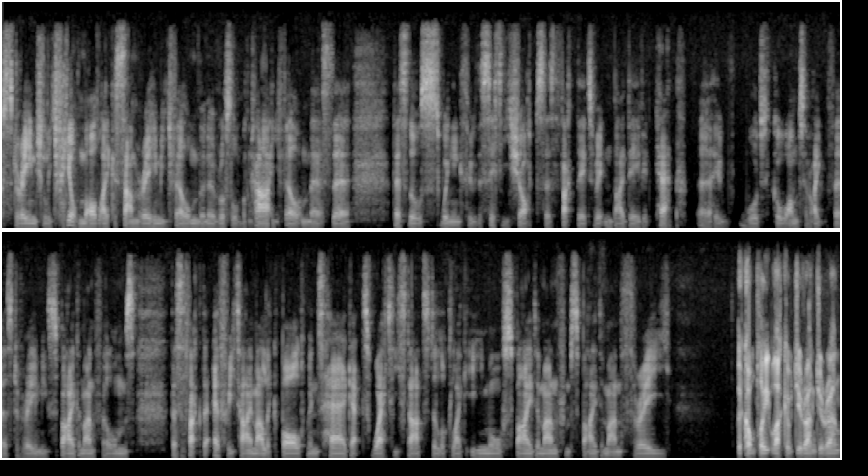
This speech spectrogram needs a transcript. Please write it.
strangely feel more like a Sam Raimi film than a Russell Mulcahy film. There's uh, there's those swinging through the city shots. There's the fact that it's written by David Koepp, uh, who would go on to write the first of Raimi's Spider-Man films. There's the fact that every time Alec Baldwin's hair gets wet, he starts to look like emo Spider-Man from Spider-Man 3. The complete lack of Duran Duran,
